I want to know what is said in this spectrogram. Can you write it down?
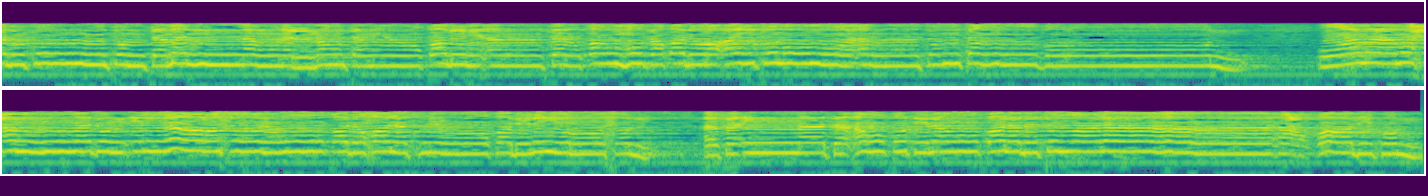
ولقد كنتم تمنون الموت من قبل أن تلقوه فقد رأيتموه وأنتم تنظرون وما محمد إلا رسول قد خلت من قبله الرسل أفإن مات أو قتلا انقلبتم على أعقابكم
